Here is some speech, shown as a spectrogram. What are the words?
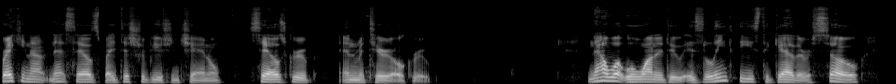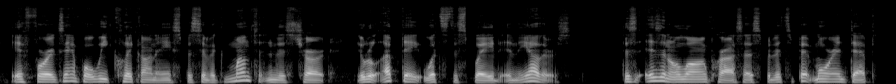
breaking out net sales by distribution channel, sales group, and material group. Now what we'll want to do is link these together so if, for example, we click on a specific month in this chart, it will update what's displayed in the others. This isn't a long process, but it's a bit more in depth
